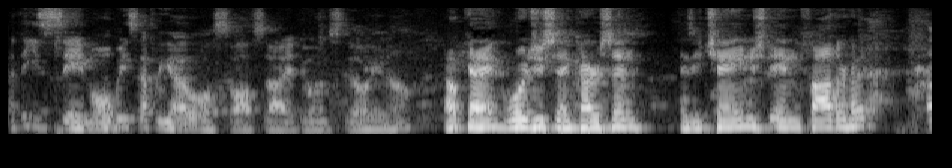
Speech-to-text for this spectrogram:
I think he's the same old, but he's definitely got a little soft side to him still, you know. Okay, what would you say, Carson? Has he changed in fatherhood? Uh,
